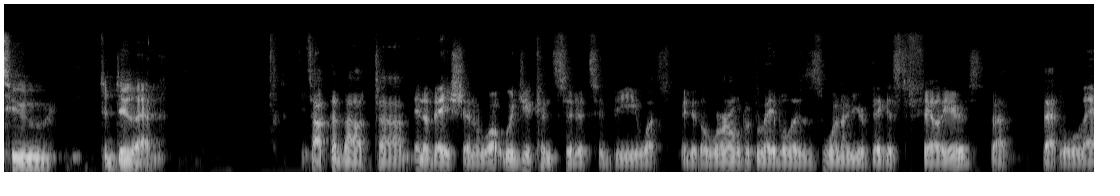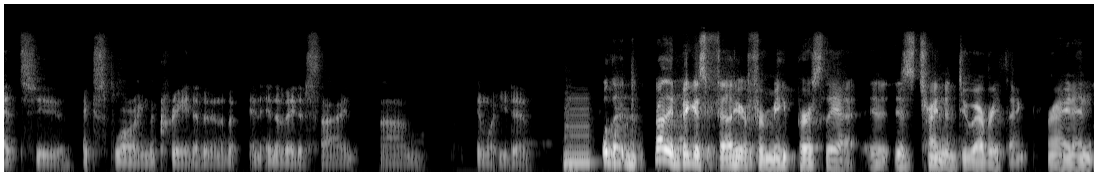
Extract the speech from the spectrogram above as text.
to to do that. You talked about uh, innovation. What would you consider to be what maybe the world would label as one of your biggest failures that that led to exploring the creative and innovative side um, in what you do? Well, the, probably the biggest failure for me personally uh, is, trying to do everything right. And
